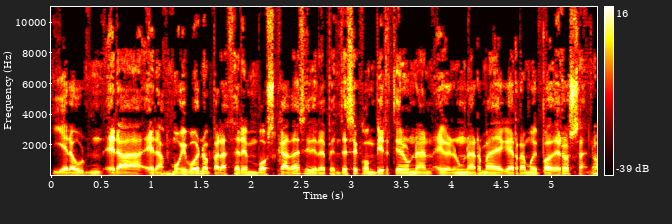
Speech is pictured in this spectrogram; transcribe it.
y era, un, era, era muy bueno para hacer emboscadas y de repente se convirtió en, una, en un arma de guerra muy poderosa, ¿no?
